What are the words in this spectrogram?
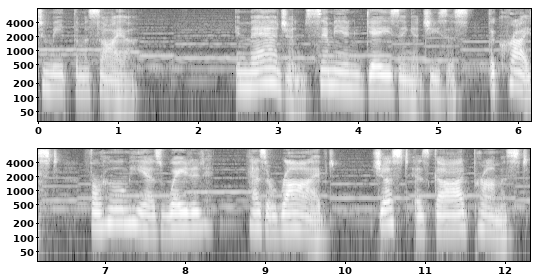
to meet the Messiah. Imagine Simeon gazing at Jesus, the Christ for whom he has waited has arrived just as God promised.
